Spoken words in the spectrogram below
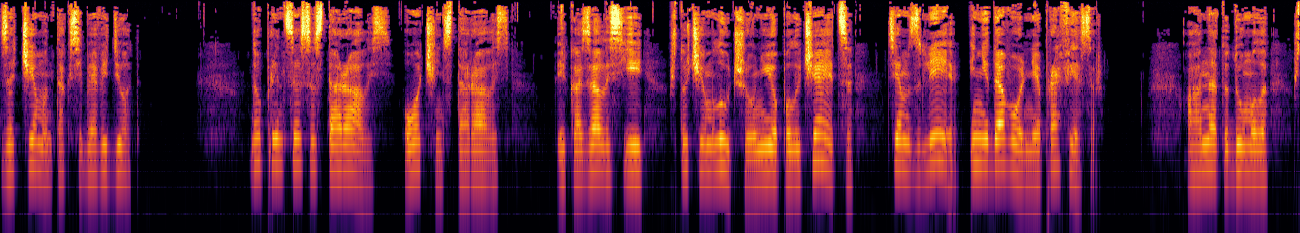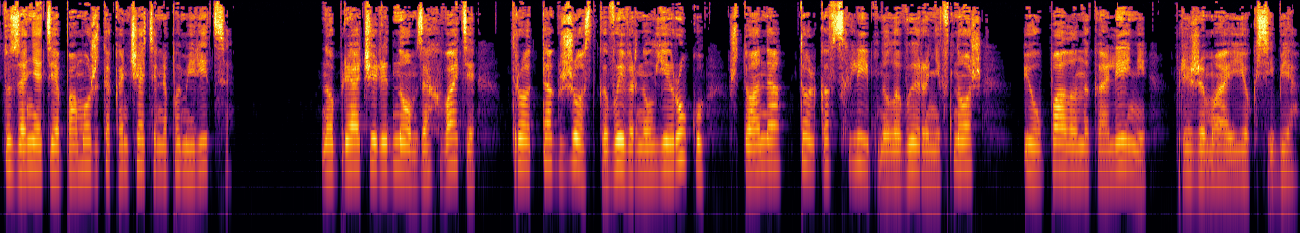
зачем он так себя ведет. Но принцесса старалась, очень старалась, и казалось ей, что чем лучше у нее получается, тем злее и недовольнее профессор. А она-то думала, что занятие поможет окончательно помириться. Но при очередном захвате Трот так жестко вывернул ей руку, что она только всхлипнула, выронив нож, и упала на колени, прижимая ее к себе.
